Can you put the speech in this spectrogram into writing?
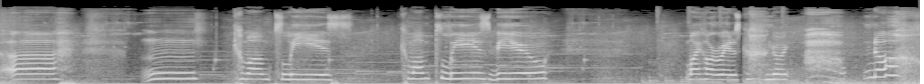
uh, mm, come on, please. Come on, please, be you. My heart rate is going. no.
